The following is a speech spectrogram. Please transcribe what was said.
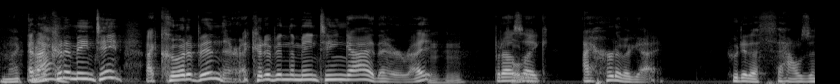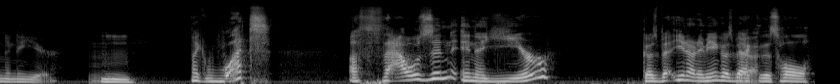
I'm that And I could have maintained. I could have been there. I could have been the maintain guy there, right? Mhm. But I was Totally. like, I heard of a guy who did a thousand in a year. Mm. Like what? A thousand in a year? Goes back. You know what I mean? It goes back Yeah. to this whole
